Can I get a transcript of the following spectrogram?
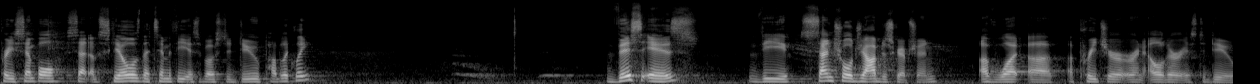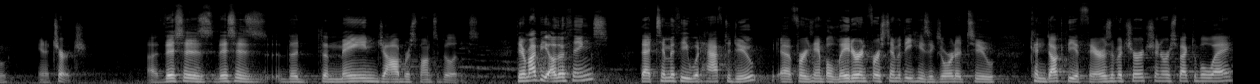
Pretty simple set of skills that Timothy is supposed to do publicly. This is the central job description of what a, a preacher or an elder is to do in a church. Uh, this is, this is the, the main job responsibilities. There might be other things that Timothy would have to do. Uh, for example, later in 1 Timothy, he's exhorted to conduct the affairs of a church in a respectable way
